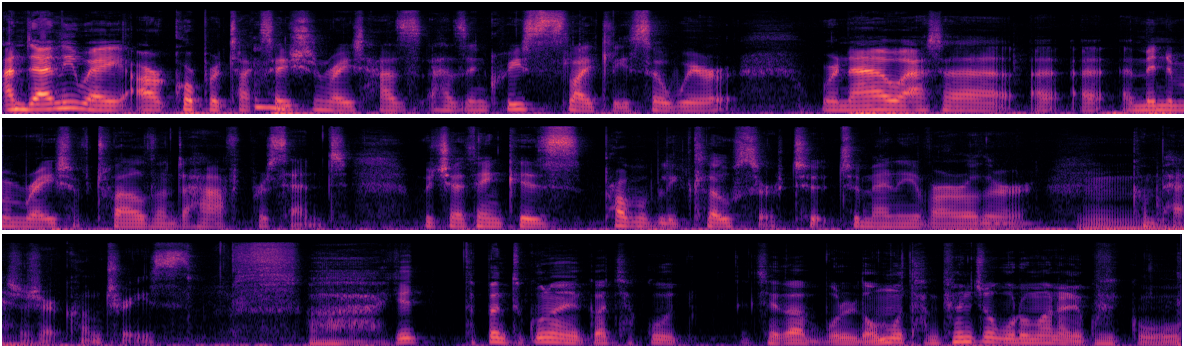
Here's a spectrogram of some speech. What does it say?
and anyway, our corporate taxation rate has has increased slightly, so we're we're now at a, a, a minimum rate of twelve and a half percent, which I think is probably closer to, to many of our other competitor countries. 아 이게 답변 듣고 나니까 자꾸 제가 뭘 너무 단편적으로만 알고 있고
